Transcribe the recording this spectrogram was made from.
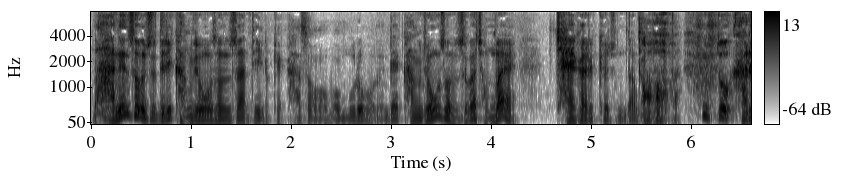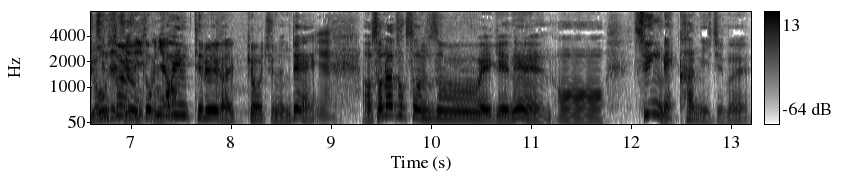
많은 선수들이 강정호 선수한테 이렇게 가서 뭐 물어보는데, 강정호 선수가 정말 잘 가르쳐 준다고 어, 합니다. 또 가르치는 요소 요소 포인트를 가르쳐 주는데 예. 어, 손아섭 선수에게는 어, 스윙 메커니즘을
